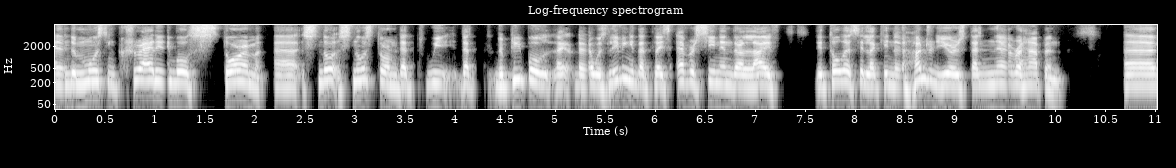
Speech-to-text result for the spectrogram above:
and the most incredible storm, uh, snow, snowstorm that we that the people like, that was living in that place ever seen in their life. They told us like in a hundred years that never happened. Uh,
